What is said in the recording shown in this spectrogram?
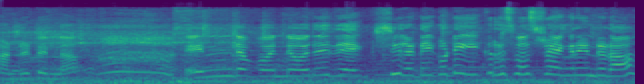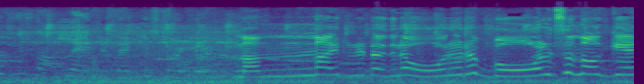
കണ്ടിട്ടില്ല. എന്റെ പൊന്നെ ഒരു രക്ഷയിലട്ടെ കുട്ടി ഈ ക്രിസ്മസ് ട്രീ എങ്ങനെയുണ്ടടാ? നന്നായിട്ടുണ്ട് ഇതിലെ ഓരോരോ ബോൾസ് നോക്കിയേ.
